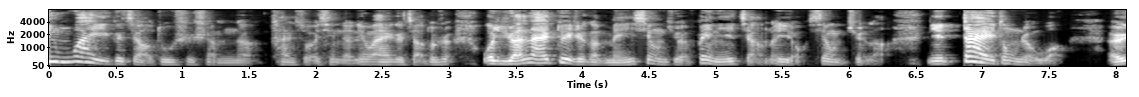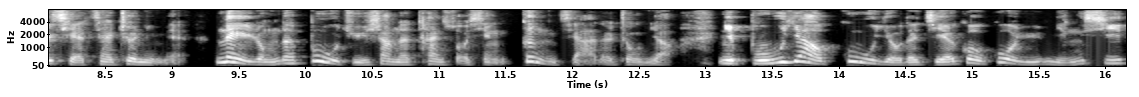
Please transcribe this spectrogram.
另外一个角度是什么呢？探索性的另外一个角度是我原来对这个没兴趣，被你讲的有兴趣了，你带动着我，而且在这里面。内容的布局上的探索性更加的重要。你不要固有的结构过于明晰，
